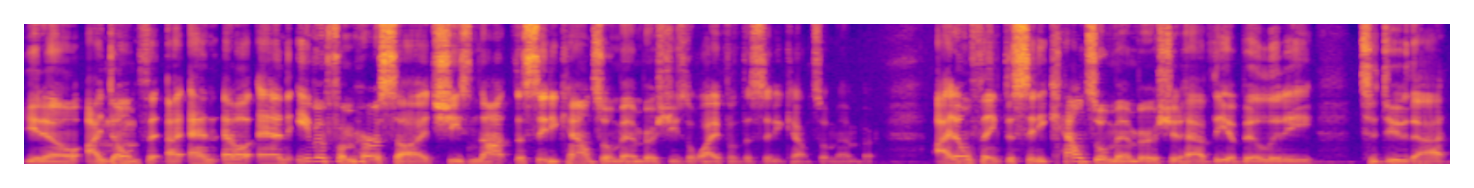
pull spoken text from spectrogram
You know, I don't mm-hmm. think, and, and and even from her side, she's not the city council member. She's the wife of the city council member. I don't think the city council member should have the ability to do that.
